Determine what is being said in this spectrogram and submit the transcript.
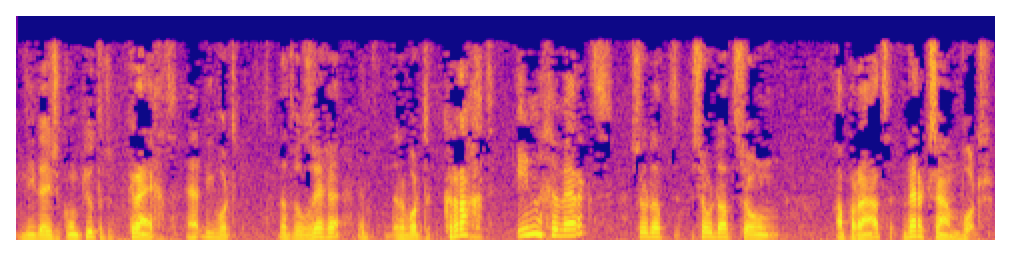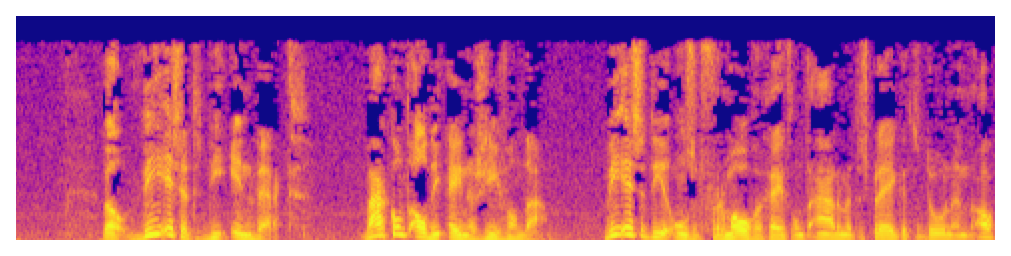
die deze computer krijgt, die wordt, dat wil zeggen, er wordt kracht ingewerkt, zodat, zodat zo'n apparaat werkzaam wordt. Wel, wie is het die inwerkt? Waar komt al die energie vandaan? Wie is het die ons het vermogen geeft om te ademen, te spreken, te doen en al?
